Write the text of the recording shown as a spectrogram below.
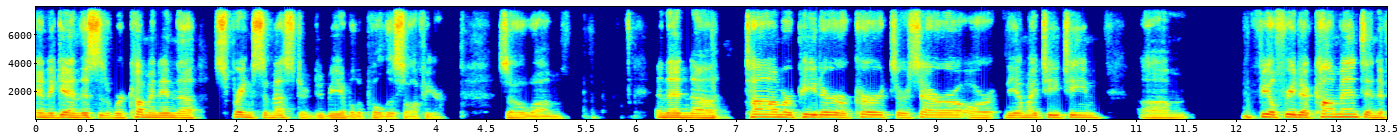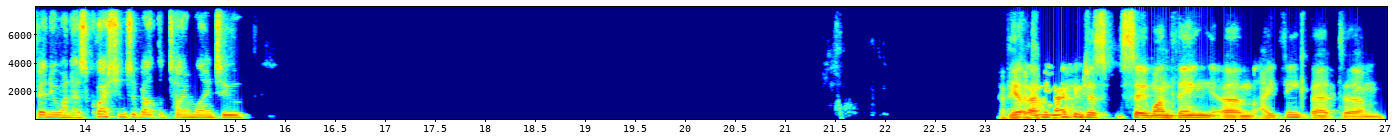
and again, this is, we're coming in the spring semester to be able to pull this off here. So, um, and then, uh, Tom or Peter or Curt or Sarah or the MIT team, um, feel free to comment. And if anyone has questions about the timeline too, I Yeah, I mean, I can just say one thing. Um, I think that um,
